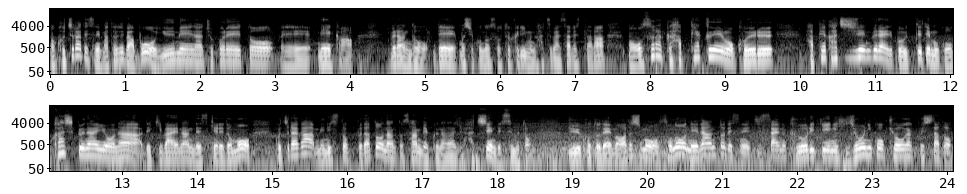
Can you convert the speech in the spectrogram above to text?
まあ、こちらですね、まあ、例えば某有名なチョコレート、えメーカーブランドでもしこのソフトクリームが発売されてたら、まあ、おそらく800円を超える880円ぐらいでこう売っててもこうおかしくないような出来栄えなんですけれどもこちらがミニストップだとなんと378円で済むということで、まあ、私もその値段とですね実際のクオリティに非常にこう驚愕したと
